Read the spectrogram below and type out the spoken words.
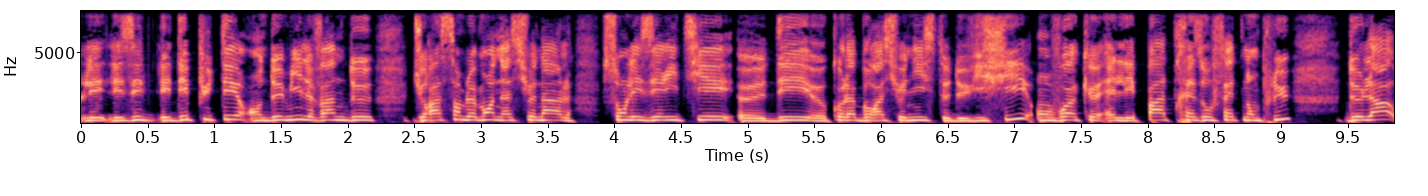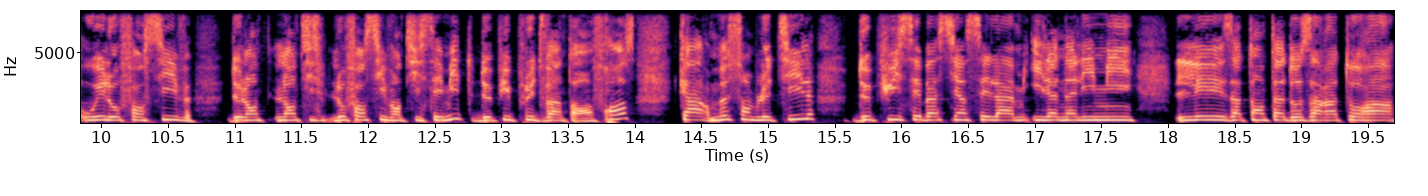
les, les, les députés en 2022 du Rassemblement national sont les héritiers euh, des euh, collaborationnistes de Vichy, on voit qu'elle n'est pas très au fait non plus de là où est l'offensive de l'offensive antisémite depuis plus de 20 ans en France, car me semble-t-il, depuis Sébastien Selam, Ilan Halimi, les attentats d'Ozaratora,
